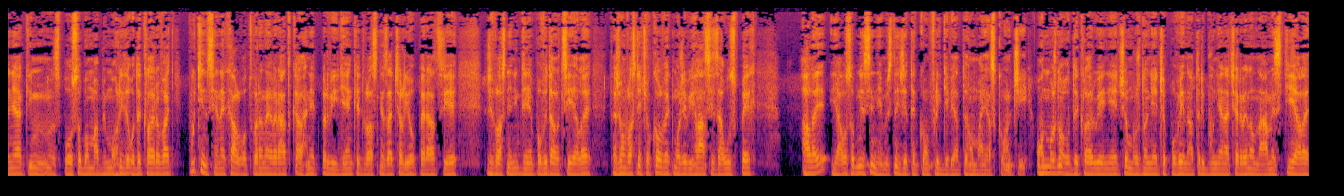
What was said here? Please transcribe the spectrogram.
nejakým spôsobom, aby mohli odeklarovať. Putin si nechal otvorené vrátka hneď prvý deň, keď vlastne začali operácie, že vlastne nikdy nepovedal ciele, takže on vlastne čokoľvek môže vyhlásiť za úspech ale ja osobne si nemyslím, že ten konflikt 9. maja skončí. On možno oddeklaruje niečo, možno niečo povie na tribúne na Červenom námestí, ale,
